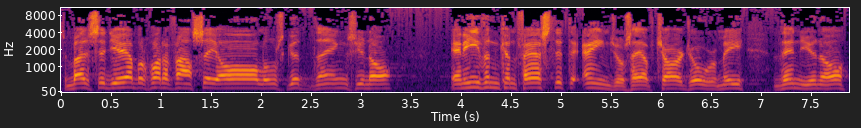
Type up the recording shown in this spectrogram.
Somebody said, Yeah, but what if I say all those good things, you know, and even confess that the angels have charge over me, then, you know,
